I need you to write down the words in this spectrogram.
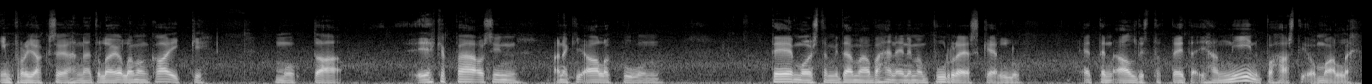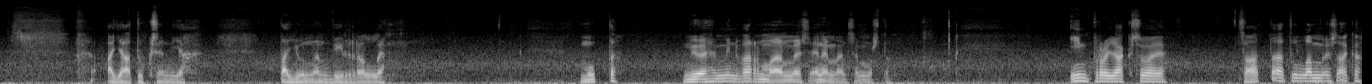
Improjaksojahan nämä tulee olemaan kaikki, mutta ehkä pääosin ainakin alkuun teemoista, mitä mä oon vähän enemmän pureskellut, etten altista teitä ihan niin pahasti omalle ajatuksen ja tajunnan virralle. Mutta myöhemmin varmaan myös enemmän semmoista improjaksoa ja saattaa tulla myös aika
